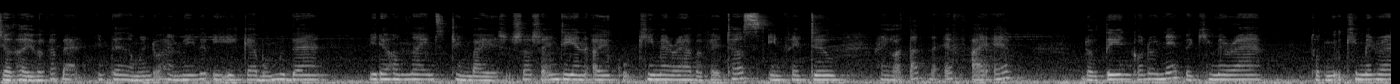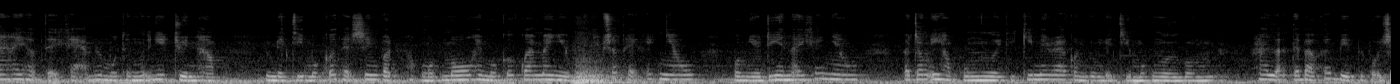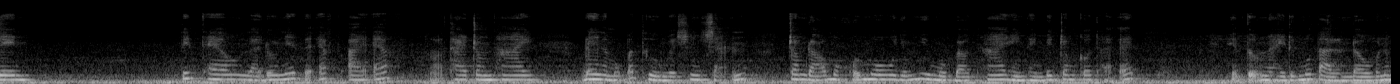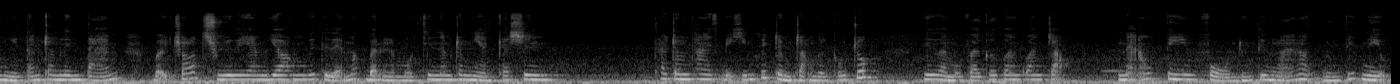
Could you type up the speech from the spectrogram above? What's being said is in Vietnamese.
Chào thầy và các bạn, em tên là Nguyễn Đỗ Hà My, lớp IEK 43 Video hôm nay em sẽ trình bày về sự so sánh DNA của Chimera và Fetus in Fetu hay gọi tắt là FIF Đầu tiên có đôi nét về Chimera. Thuật ngữ Chimera hay hợp thể khảm là một thuật ngữ di truyền học dùng để chỉ một cơ thể sinh vật hoặc một mô hay một cơ quan mang nhiều bộ nhiễm sắc thể khác nhau gồm nhiều DNA khác nhau. Và trong y học của người thì Chimera còn dùng để chỉ một người gồm hai loại tế bào khác biệt về bộ gen. Tiếp theo là donate về FIF, ờ, thai trong thai. Đây là một bất thường về sinh sản, trong đó một khối mô giống như một bào thai hình thành bên trong cơ thể. Hiện tượng này được mô tả lần đầu vào năm 1808 bởi George William Young với tỷ lệ mắc bệnh là 1 trên 500.000 ca sinh. Thai trong thai sẽ bị khiếm khuyết trầm trọng về cấu trúc như là một vài cơ quan quan trọng, não, tim, phổi, đường tiêu hóa hoặc đường tiết niệu.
